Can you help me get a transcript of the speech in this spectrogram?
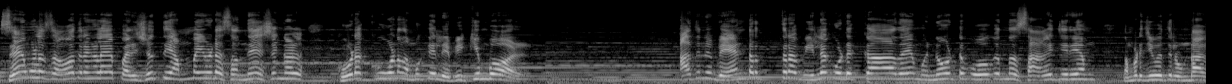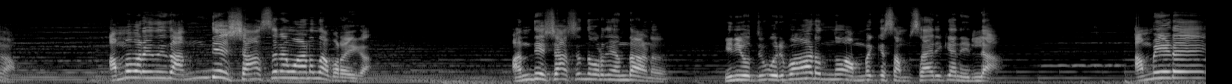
സ്നേഹമുള്ള സഹോദരങ്ങളെ പരിശുദ്ധി അമ്മയുടെ സന്ദേശങ്ങൾ കൂടെ കൂടെ നമുക്ക് ലഭിക്കുമ്പോൾ അതിന് വേണ്ടത്ര വില കൊടുക്കാതെ മുന്നോട്ട് പോകുന്ന സാഹചര്യം നമ്മുടെ ജീവിതത്തിൽ ഉണ്ടാകാം. അമ്മ പറയുന്നത് ഇത് അന്ത്യശാസനമാണെന്നാ പറയുക. അന്ത്യശാസനം എന്ന് പറഞ്ഞാൽ എന്താണ്? ഇനി ഒത്തിരി ഒരുപാടൊന്നും അമ്മയ്ക്ക് സംസാരിക്കാനില്ല. അമ്മയുടെ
